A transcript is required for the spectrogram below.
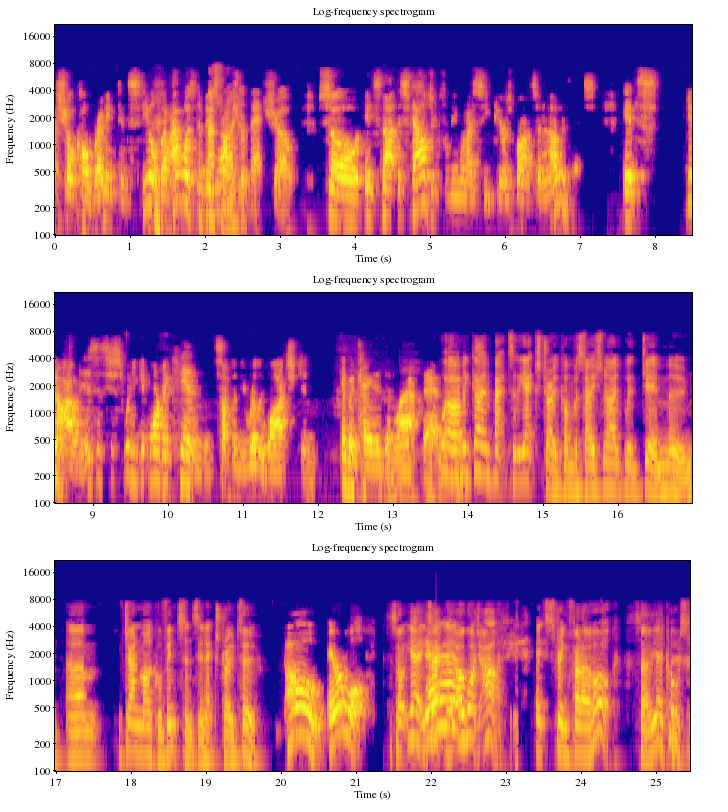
a show called Remington Steele, but I wasn't a big watcher right. of that show, so it's not nostalgic for me when I see Pierce Brosnan and other things. It's you know how it is. It's just when you get more of a kid and it's something you really watched and imitated and laughed at. Well, I mean, going back to the Xtro conversation I had with Jim Moon, um, Jan Michael Vincent's in Xtro too. oh, Airwolf. So yeah, exactly. Yeah. I watch. Ah, it's Stringfellow Hawke. So yeah, of course,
